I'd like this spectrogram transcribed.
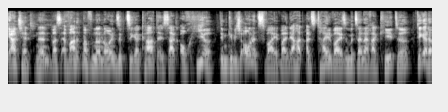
ja, Chat, ne? Was erwartet man von einer 79er Karte? Ich sag auch hier, dem gebe ich auch eine 2, weil der hat als teilweise mit seiner Rakete. Digga, der,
